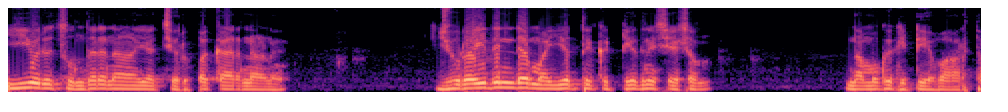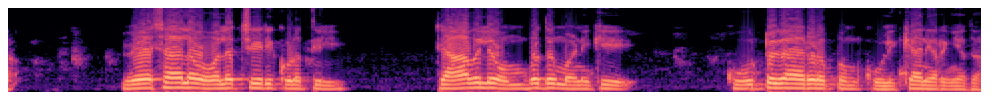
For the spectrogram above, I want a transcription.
ഈ ഒരു സുന്ദരനായ ചെറുപ്പക്കാരനാണ് ജുറൈദിന്റെ മയ്യത്ത് കിട്ടിയതിന് ശേഷം നമുക്ക് കിട്ടിയ വാർത്ത. വേശാല ഓലച്ചേരി കുളത്തിൽ രാവിലെ ഒമ്പത് മണിക്ക് കൂട്ടുകാരോടൊപ്പം കുളിക്കാനിറങ്ങിയതാ.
